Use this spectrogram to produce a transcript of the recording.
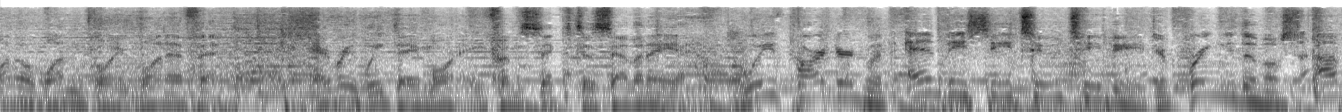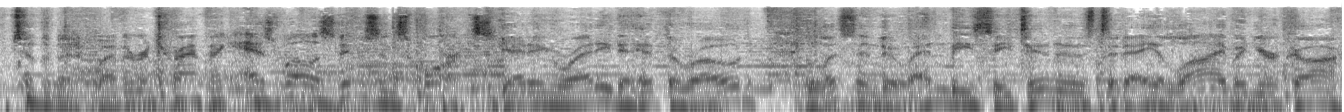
101.1 FM every weekday morning from 6 to 7 a.m. We've partnered with NBC2 TV to bring you the most up-to-the-minute weather and traffic as well as news and sports. Getting ready to hit the road? Listen to NBC2 News today live in your car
